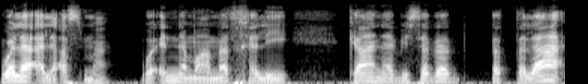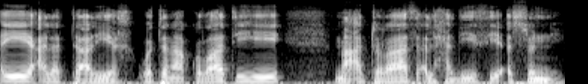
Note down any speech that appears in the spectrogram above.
ولا العصمة وإنما مدخلي كان بسبب اطلاعي على التاريخ وتناقضاته مع التراث الحديث السني.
